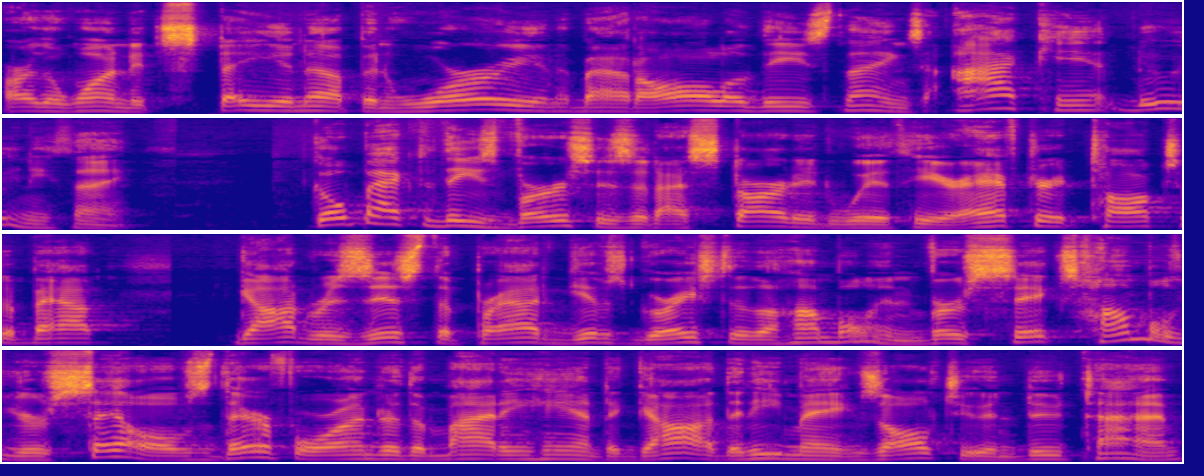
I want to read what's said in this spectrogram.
are the one that's staying up and worrying about all of these things, I can't do anything. Go back to these verses that I started with here. After it talks about God resists the proud, gives grace to the humble. In verse 6, humble yourselves, therefore, under the mighty hand of God, that he may exalt you in due time.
